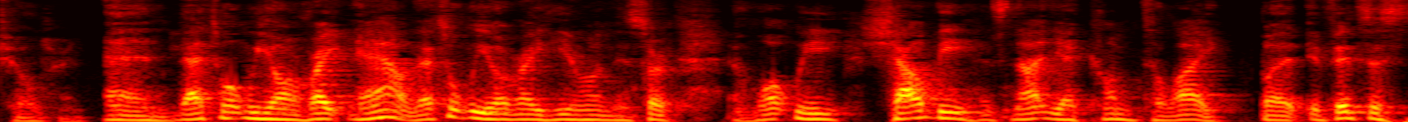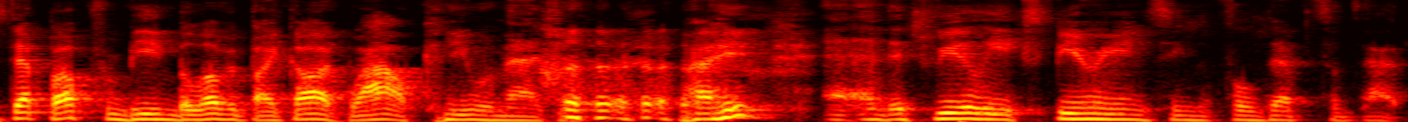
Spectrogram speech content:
children. And that's what we are right now. That's what we are right here on this earth. And what we shall be has not yet come to light. But if it's a step up from being beloved by God, wow, can you imagine? right? And it's really experiencing the full depths of that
